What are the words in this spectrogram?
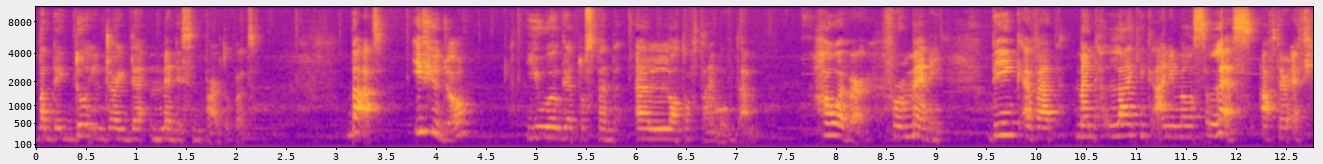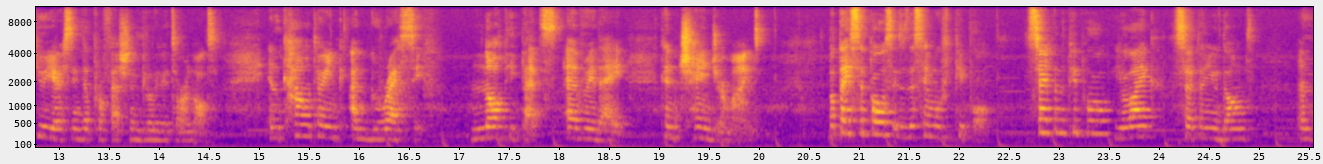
but they do enjoy the medicine part of it. But if you do, you will get to spend a lot of time with them. However, for many, being a vet meant liking animals less after a few years in the profession, believe it or not. Encountering aggressive, naughty pets every day can change your mind. But I suppose it's the same with people. Certain people you like, certain you don't, and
